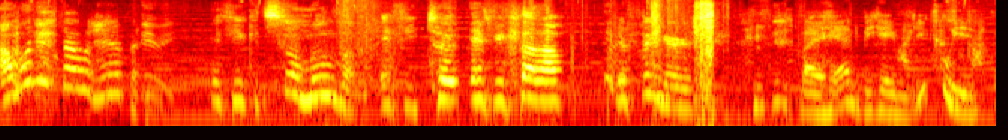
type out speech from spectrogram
I wonder if that would happen if you could still move them. If you took, if you cut off your fingers. My hand became liquid.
